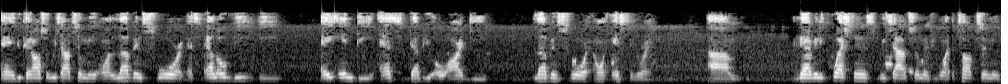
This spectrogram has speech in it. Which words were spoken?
and you can also reach out to me on Love and Sword. That's L O V E A N D S W O R D. Love and Sword on Instagram. Um, if you have any questions, reach out to me. If you want to talk to me,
